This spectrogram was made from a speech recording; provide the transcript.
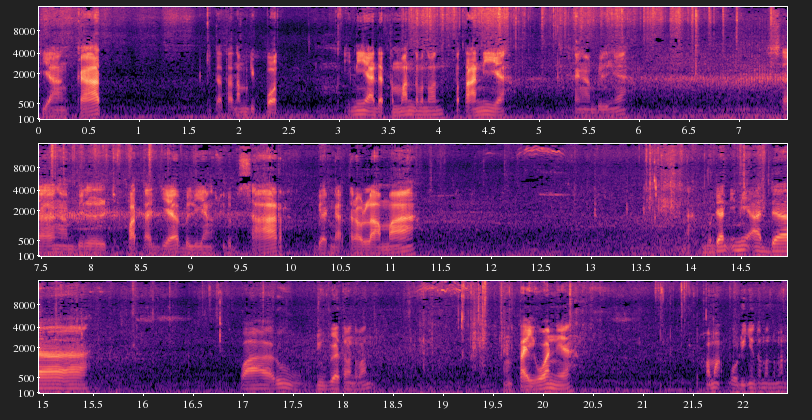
diangkat kita tanam di pot. Ini ada teman teman-teman petani ya. Saya ngambilnya. Saya ngambil cepat aja beli yang sudah besar biar nggak terlalu lama. Nah, kemudian ini ada waru juga teman-teman Taiwan ya. Sama bodinya teman-teman.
